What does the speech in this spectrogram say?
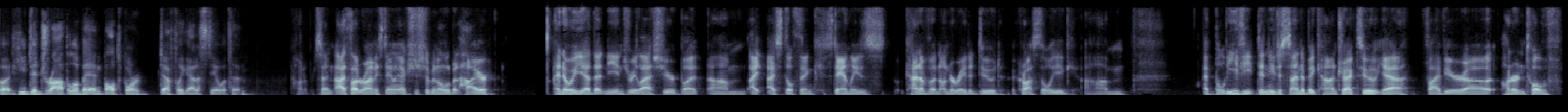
But he did drop a little bit, and Baltimore definitely got a steal with him. Hundred percent. I thought Ronnie Stanley actually should have been a little bit higher. I know he had that knee injury last year, but um, I, I still think Stanley's kind of an underrated dude across the league. Um, I believe he didn't he just sign a big contract too? Yeah, five year, uh, 112,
